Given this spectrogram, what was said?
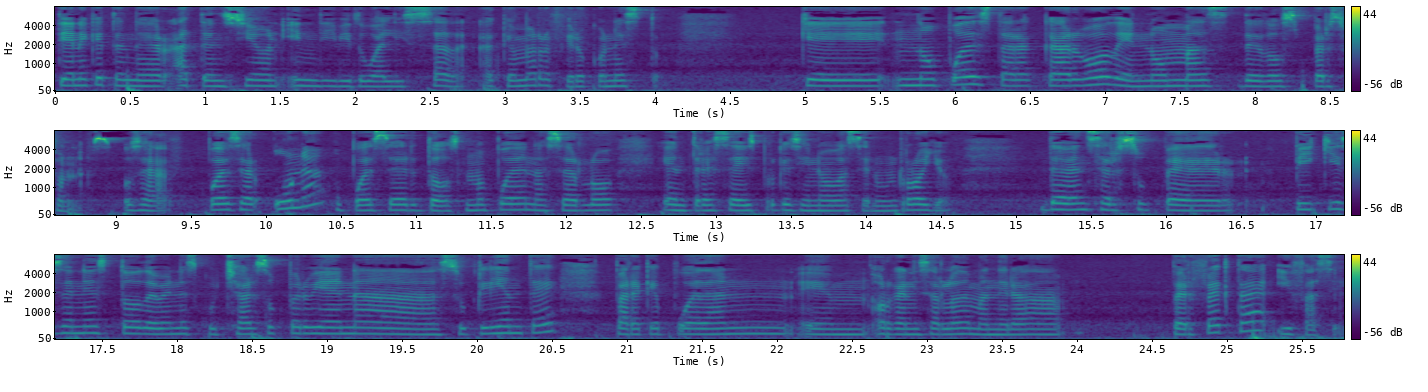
tiene que tener atención individualizada. ¿A qué me refiero con esto? Que no puede estar a cargo de no más de dos personas. O sea, puede ser una o puede ser dos. No pueden hacerlo entre seis porque si no va a ser un rollo. Deben ser súper piquis en esto, deben escuchar súper bien a su cliente para que puedan em, organizarlo de manera perfecta y fácil.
